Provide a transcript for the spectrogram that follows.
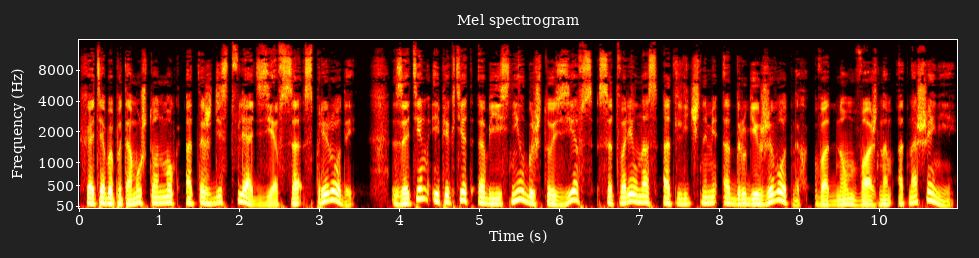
Хотя бы потому, что он мог отождествлять Зевса с природой. Затем Эпиктет объяснил бы, что Зевс сотворил нас отличными от других животных в одном важном отношении.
